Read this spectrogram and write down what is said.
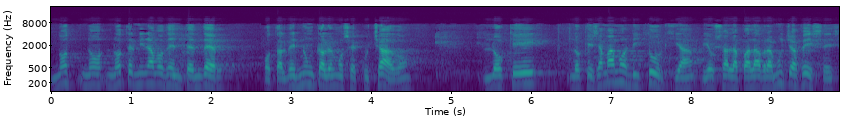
no, no, terminamos de entender, o tal vez nunca lo hemos escuchado, lo que, lo que llamamos liturgia, voy a usar la palabra muchas veces,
